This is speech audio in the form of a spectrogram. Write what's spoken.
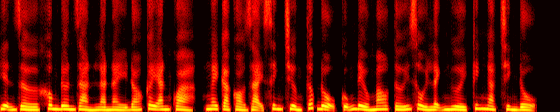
Hiện giờ không đơn giản là này đó cây ăn quả, ngay cả cỏ dại sinh trường tốc độ cũng đều mau tới rồi lệnh người kinh ngạc trình độ.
